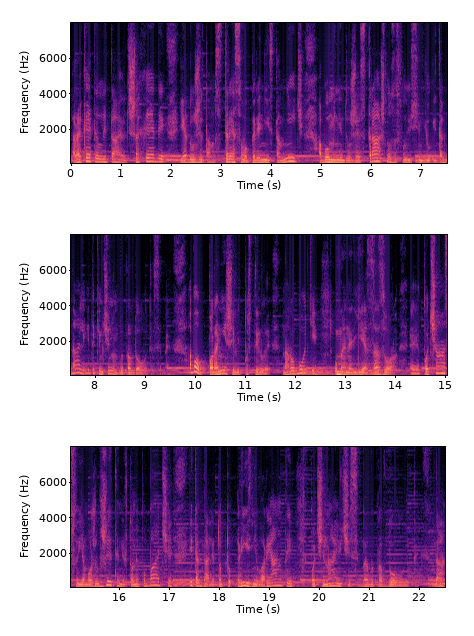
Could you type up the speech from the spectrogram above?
ракети літають, шахеди, я дуже там стресово переніс там ніч, або мені дуже страшно за свою сім'ю і так далі, і таким чином виправдовувати себе. Або пораніше відпустили на роботі, у мене є зазор е, по часу, я можу вжити, ніхто не побачить і так далі. Тобто різні варіанти, починаючи себе виправдовувати да,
